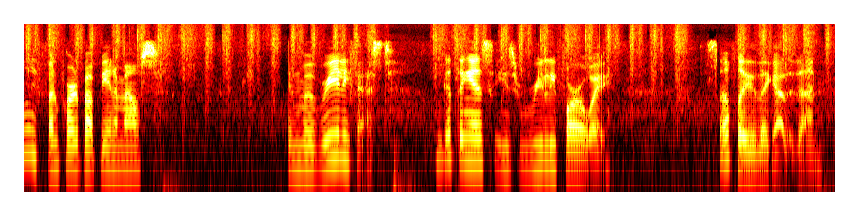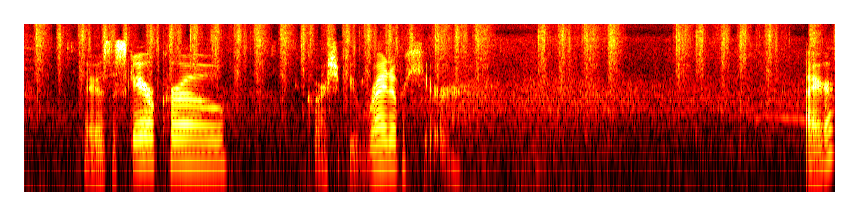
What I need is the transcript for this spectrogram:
Only fun part about being a mouse. Can move really fast. The good thing is, he's really far away. So hopefully they got it done. There's the scarecrow. Car should be right over here. Tire.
